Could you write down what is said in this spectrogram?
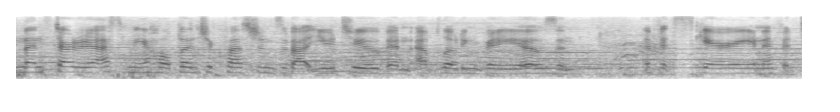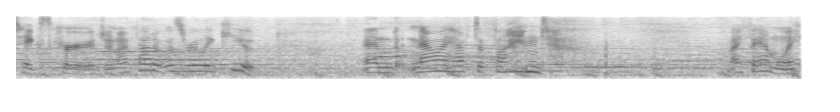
and then started asking me a whole bunch of questions about YouTube and uploading videos and if it's scary and if it takes courage, and I thought it was really cute. And now I have to find my family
